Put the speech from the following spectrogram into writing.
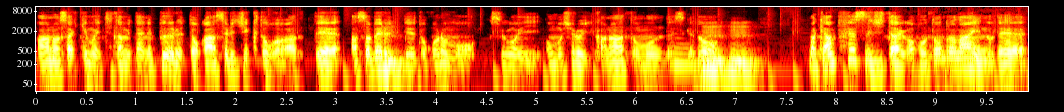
あのさっきも言ってたみたいにプールとかアスレチックとかがあって遊べるっていうところもすごい面白いかなと思うんですけど、うんうん。まあ、キャンプフェス自体がほとんどないので、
